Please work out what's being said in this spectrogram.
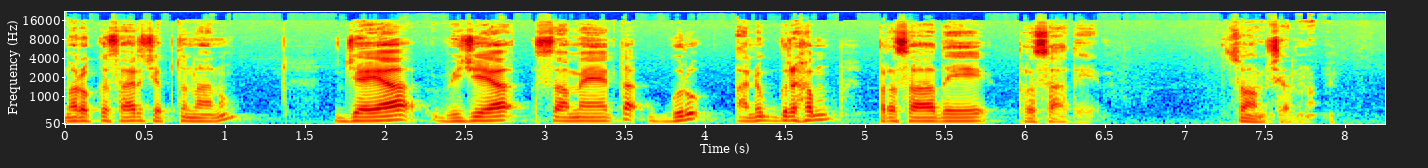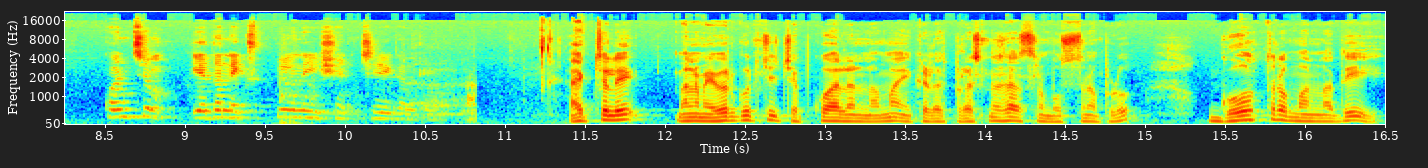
మరొకసారి చెప్తున్నాను. జయ విజయ సమేత గురు అనుగ్రహం ప్రసాదే ప్రసాదే. స్వామి శరణం. కొంచెం ఏదైనా ఎక్స్ప్లెనేషన్ చేయగలరా? యాక్చువల్లీ మనం ఎవరి గురించి చెప్పుకోవాలన్నామా? ఇక్కడ ప్రశ్నశాస్త్రం వస్తున్నప్పుడు గోత్రం అన్నది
